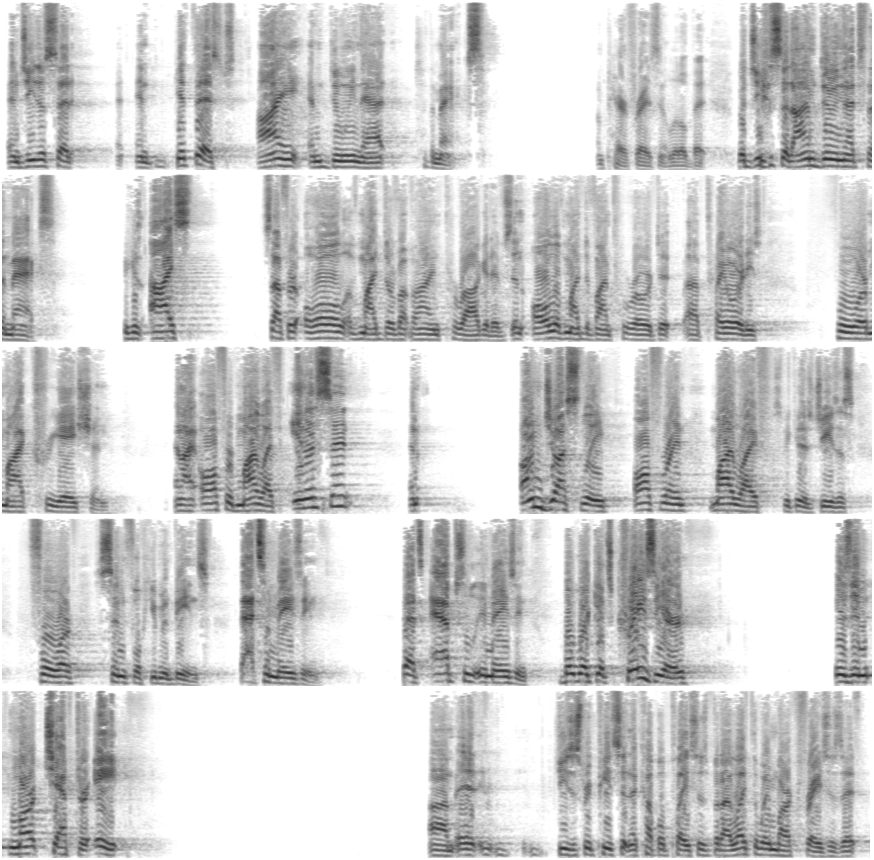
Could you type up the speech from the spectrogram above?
And Jesus said, and get this, I am doing that to the max. I'm paraphrasing a little bit. But Jesus said, I'm doing that to the max because I suffered all of my divine prerogatives and all of my divine uh, priorities for my creation. And I offered my life innocent and unjustly offering my life, speaking as Jesus, for sinful human beings. That's amazing. That's absolutely amazing. But what gets crazier is in Mark chapter 8. Um, it, Jesus repeats it in a couple places, but I like the way Mark phrases it.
